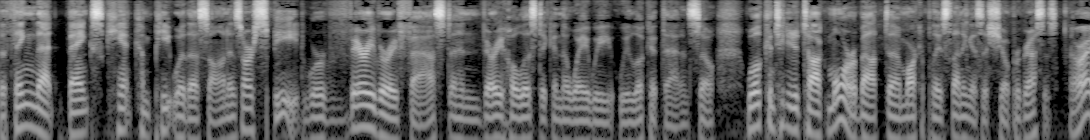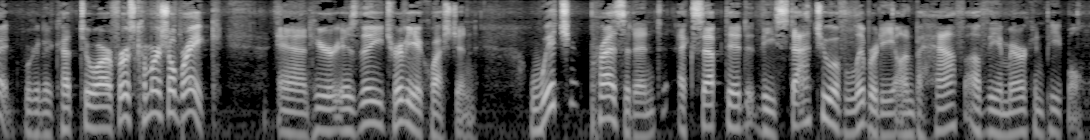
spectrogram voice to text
The thing that banks can't compete with us on is our speed. We're very, very fast and very holistic in the way we, we look at that. And so we'll continue to talk more about uh, marketplace lending as the show progresses. All right. We're going to cut to our first commercial break. And here is the trivia question. Which president accepted the Statue of Liberty on behalf of the American people?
